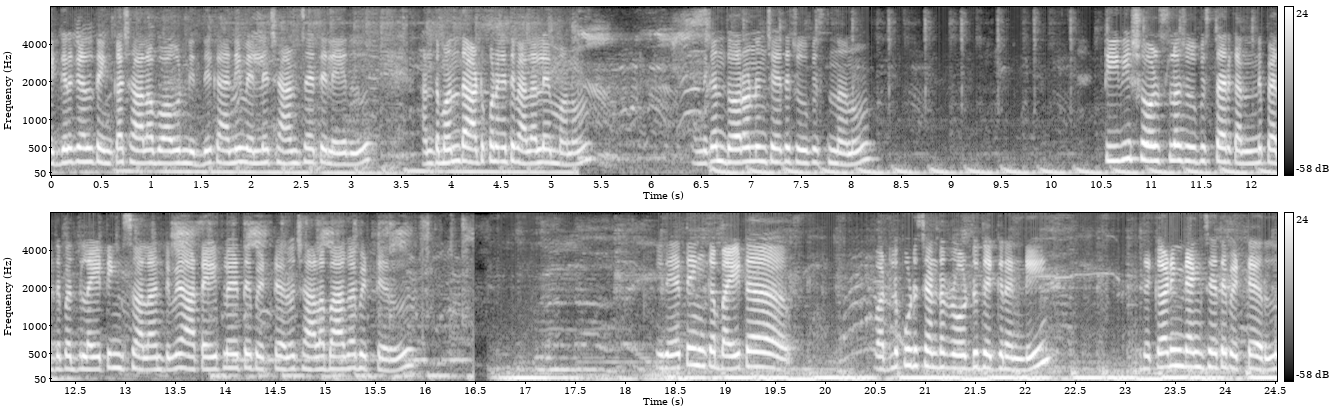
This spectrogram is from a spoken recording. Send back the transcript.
దగ్గరికి వెళ్తే ఇంకా చాలా బాగుండిద్ది కానీ వెళ్ళే ఛాన్స్ అయితే లేదు. అంతమంది దాటుకొని అయితే వెళ్ళలేము మనం. అందుకని దూరం నుంచి అయితే చూపిస్తున్నాను. టీవీ షోస్లో చూపిస్తారు కదండి పెద్ద పెద్ద లైటింగ్స్ అలాంటివి. ఆ టైప్లో అయితే పెట్టారు చాలా బాగా పెట్టారు. ఇదైతే ఇంకా బయట వడ్లపూడి సెంటర్ రోడ్డు దగ్గర అండి రికార్డింగ్ ట్యాంక్స్ అయితే పెట్టారు.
